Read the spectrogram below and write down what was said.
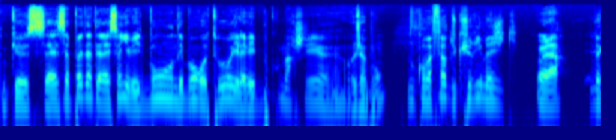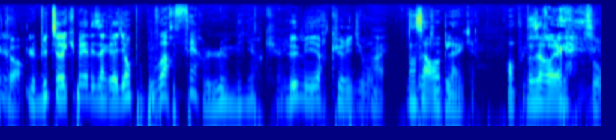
Donc euh, ça, ça peut être intéressant. Il y avait de bons, des bons retours. Il avait beaucoup marché euh, au Japon. Donc on va faire du curry magique. Voilà. D'accord. Le but c'est récupérer des ingrédients pour pouvoir faire le meilleur curry. Le meilleur curry du monde. Ouais. Dans un Ok. roguelike, en plus. Dans un roguelike. Bon,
